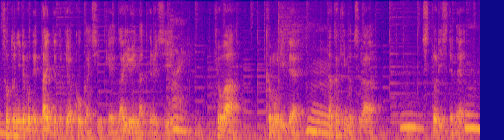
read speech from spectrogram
外にでも出たいって時は交感神経が優位になってるし、はい、今日は曇りでなん。か気持ちがしっとりしてね、今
